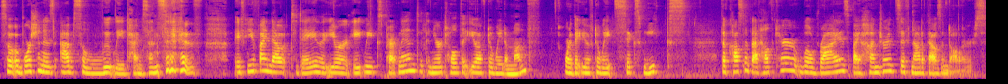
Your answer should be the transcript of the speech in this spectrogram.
So, abortion is absolutely time sensitive. If you find out today that you are eight weeks pregnant and you're told that you have to wait a month or that you have to wait six weeks, the cost of that healthcare will rise by hundreds, if not a thousand dollars.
